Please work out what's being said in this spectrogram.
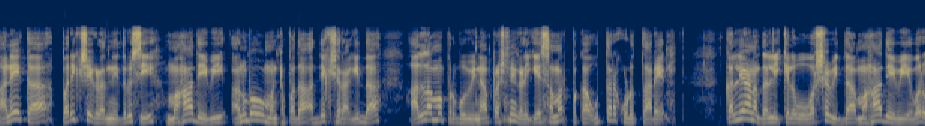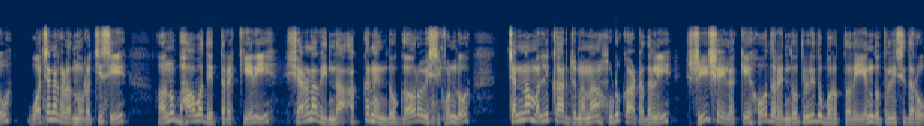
ಅನೇಕ ಪರೀಕ್ಷೆಗಳನ್ನೆದುರಿಸಿ ಮಹಾದೇವಿ ಅನುಭವ ಮಂಟಪದ ಅಧ್ಯಕ್ಷರಾಗಿದ್ದ ಅಲ್ಲಮ್ಮ ಪ್ರಭುವಿನ ಪ್ರಶ್ನೆಗಳಿಗೆ ಸಮರ್ಪಕ ಉತ್ತರ ಕೊಡುತ್ತಾರೆ. ಕಲ್ಯಾಣದಲ್ಲಿ ಕೆಲವು ವರ್ಷವಿದ್ದ ಮಹಾದೇವಿಯವರು ವಚನಗಳನ್ನು ರಚಿಸಿ ಅನುಭಾವದೆತ್ತರಕ್ಕೇರಿ ಶರಣರಿಂದ ಅಕ್ಕನೆಂದು ಗೌರವಿಸಿಕೊಂಡು ಚನ್ನಮಲ್ಲಿಕಾರ್ಜುನನ ಹುಡುಕಾಟದಲ್ಲಿ ಶ್ರೀಶೈಲಕ್ಕೆ ಹೋದರೆಂದು ತಿಳಿದು ಬರುತ್ತದೆ ಎಂದು ತಿಳಿಸಿದರು.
